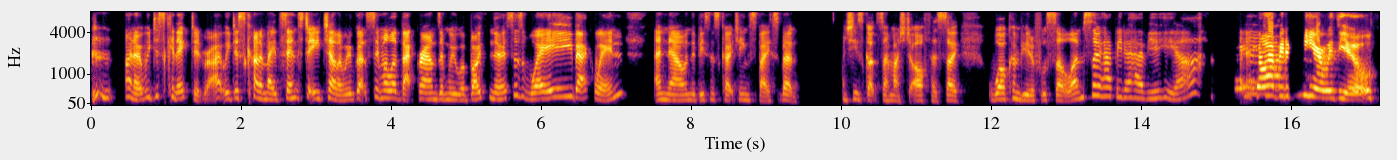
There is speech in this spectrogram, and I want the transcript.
I know we just connected, right? We just kind of made sense to each other. We've got similar backgrounds and we were both nurses way back when and now in the business coaching space. But and she's got so much to offer. So, welcome, beautiful soul. I'm so happy to have you here. I'm so happy to be here with you.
